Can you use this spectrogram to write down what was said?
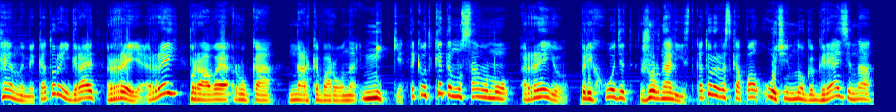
Хеннаме, который играет Рэя. Рэй – правая рука наркобарона Микки. Так вот, к этому самому Рэю приходит журналист, который раскопал очень много грязи на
